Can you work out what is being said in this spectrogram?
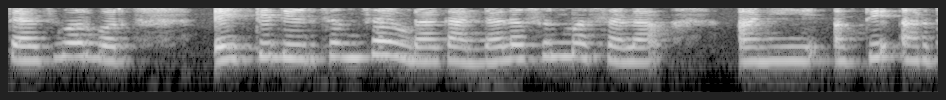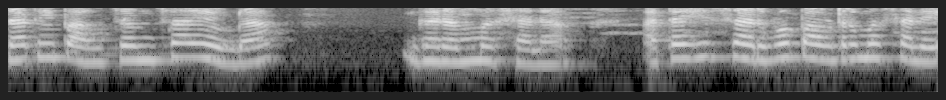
त्याचबरोबर एक ते दीड चमचा एवढा कांदा लसूण मसाला आणि अगदी अर्धा ते पाव चमचा एवढा गरम मसाला. आता हे सर्व पावडर मसाले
